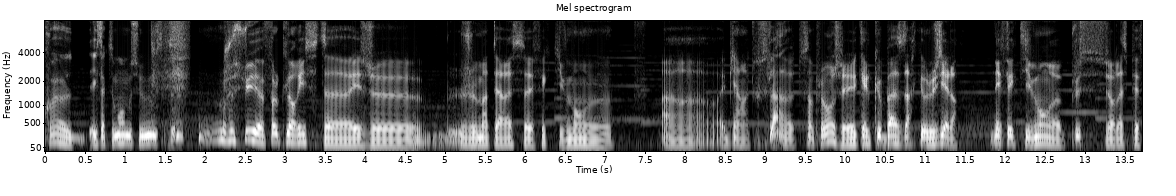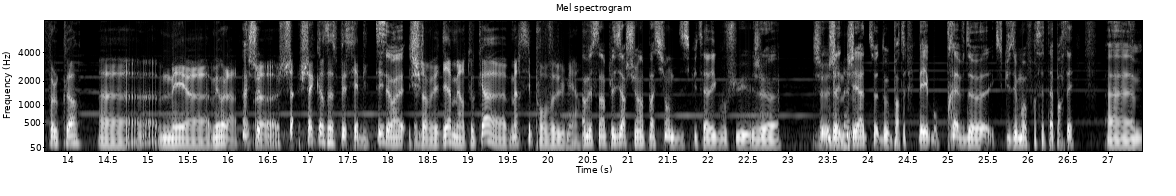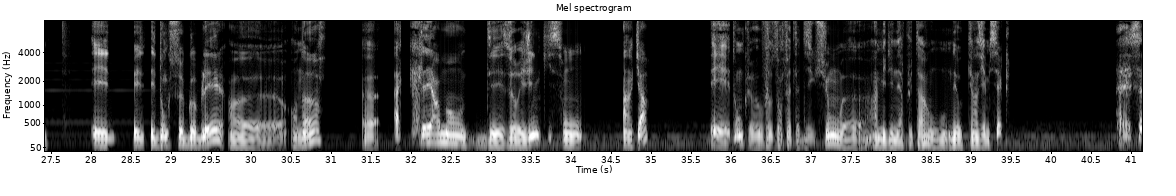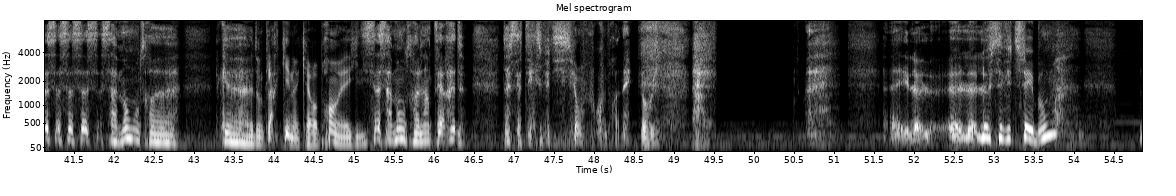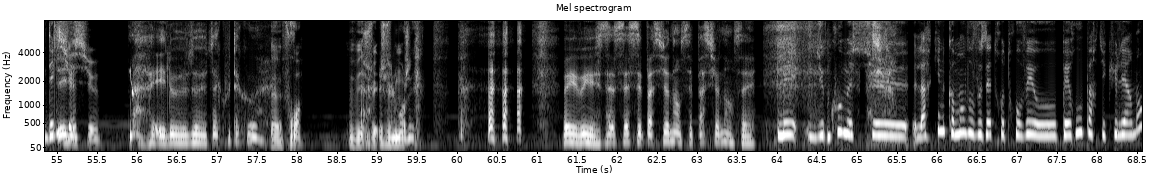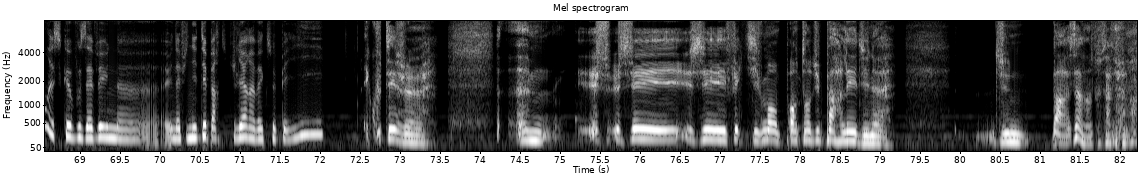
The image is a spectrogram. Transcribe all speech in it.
quoi euh, exactement, monsieur Je suis euh, folkloriste euh, et je je m'intéresse effectivement à eh bien à tout cela. Tout simplement, j'ai quelques bases d'archéologie. Alors effectivement plus sur l'aspect folklore, euh, mais euh, mais voilà, Ah, je- Euh, chacun sa spécialité. Vrai. je- J'ai envie de dire, mais en tout cas, merci pour vos lumières. Ah mais c'est un plaisir, je suis impatient de discuter avec vous. Je suis, j'ai, j'ai hâte de partager. Mais bon, trêve de, excusez-moi pour cet aparté. Euh, et, et, et donc ce gobelet euh, en or euh, a clairement des origines qui sont incas. Et donc euh, vous en faites la déduction euh, un millénaire plus tard, on est au 15e siècle. Euh, Ça, ça, ça, ça, ça- ça montre euh, que donc Larkin hein, qui reprend et qui dit ça, ça montre l'intérêt de, de cette expédition. Vous comprenez Oui. Et le, le, le, le ceviche est bon Délicieux. Délicieux. Ah, et le taku taku Euh, froid. Mais je, vais, je vais le manger. Oui, oui, c'est- passionnant, c'est passionnant. C'est Mais du coup, monsieur Larkin, comment vous vous êtes retrouvé au Pérou particulièrement? Est-ce que vous avez une, euh, une affinité particulière avec ce pays? Écoutez, je. euh, j'ai j'ai effectivement entendu parler d'une. d'une. par hasard, hein, tout simplement.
